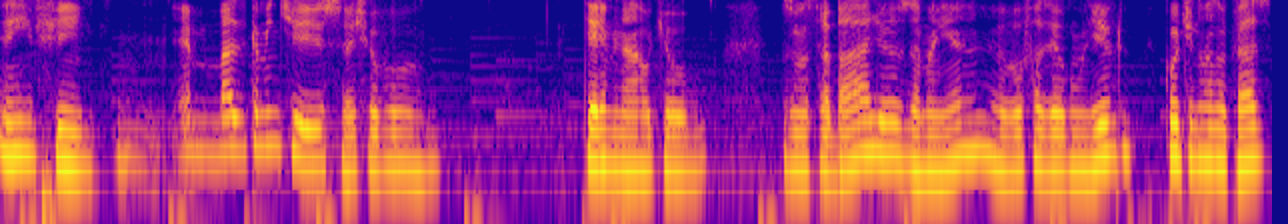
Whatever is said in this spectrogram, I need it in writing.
Enfim, é basicamente isso. Acho que eu vou terminar o que eu os meus trabalhos amanhã. Eu vou fazer algum livro, continuar no caso.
